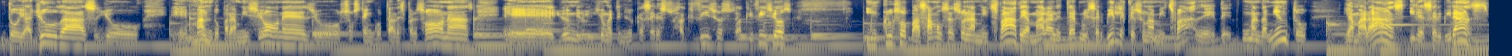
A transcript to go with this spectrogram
doy ayudas, yo eh, mando para misiones, yo sostengo tales personas, eh, yo en mi religión he tenido que hacer estos sacrificios, sacrificios. Incluso basamos eso en la mitzvah de amar al Eterno y servirle, que es una mitzvah, de, de un mandamiento, y amarás y le servirás.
